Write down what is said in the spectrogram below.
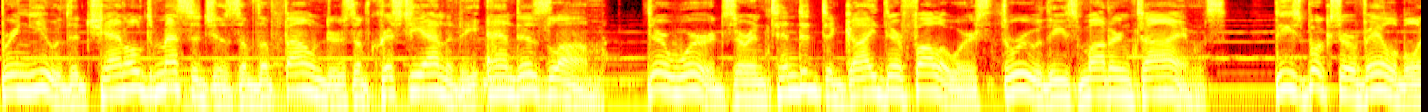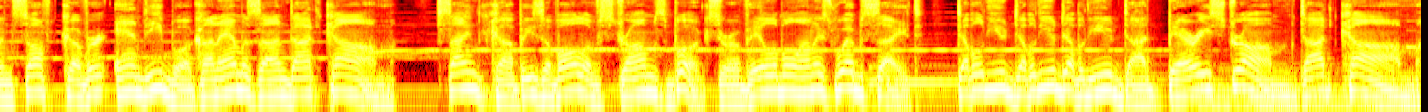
bring you the channeled messages of the founders of Christianity and Islam. Their words are intended to guide their followers through these modern times. These books are available in softcover and ebook on Amazon.com. Signed copies of all of Strohm's books are available on his website, www.barrystrohm.com.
